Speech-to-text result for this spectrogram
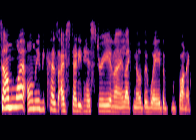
somewhat only because I've studied history and I like know the way the bubonic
